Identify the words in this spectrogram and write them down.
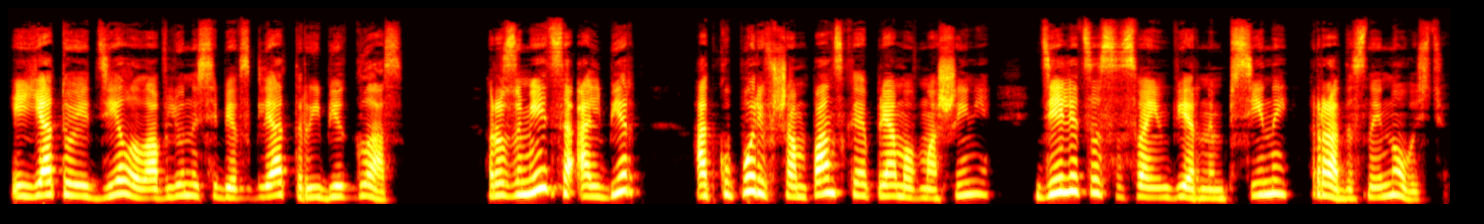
И я то и дело ловлю на себе взгляд рыбьих глаз. Разумеется, Альберт, откупорив шампанское прямо в машине, делится со своим верным псиной радостной новостью.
